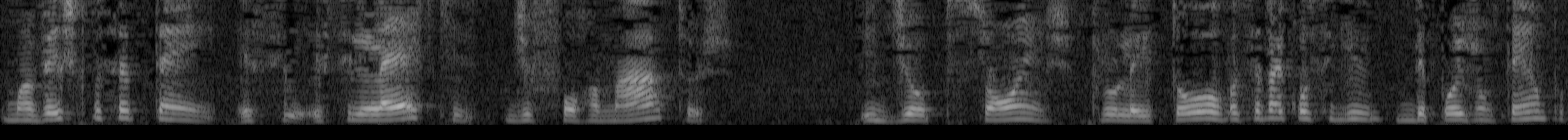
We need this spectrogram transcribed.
Uma vez que você tem esse, esse leque de formatos e de opções para o leitor, você vai conseguir, depois de um tempo,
